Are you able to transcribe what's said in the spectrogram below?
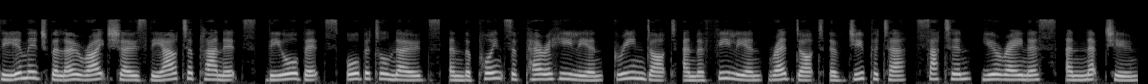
The image below right shows the outer planets, the orbits, orbital nodes, and the points of perihelion green dot and aphelion red dot of Jupiter, Saturn, Uranus, and Neptune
